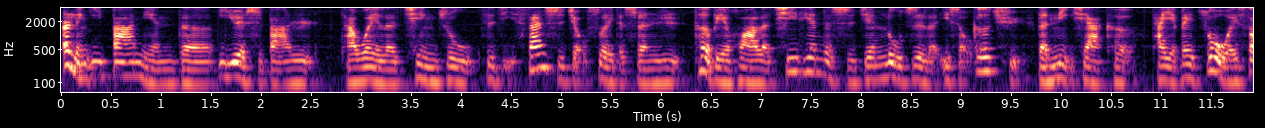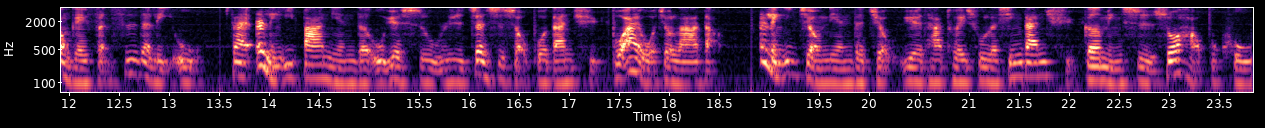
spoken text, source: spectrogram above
二零一八年的一月十八日，他为了庆祝自己三十九岁的生日，特别花了七天的时间录制了一首歌曲《等你下课》，他也被作为送给粉丝的礼物。在二零一八年的五月十五日正式首播单曲《不爱我就拉倒》。二零一九年的九月，他推出了新单曲，歌名是《说好不哭》，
